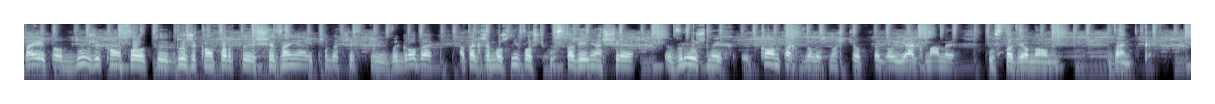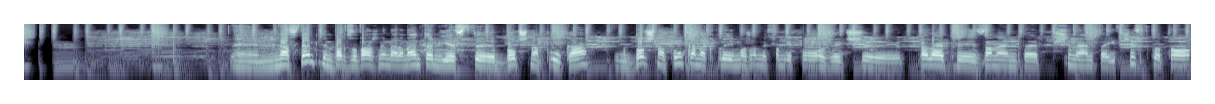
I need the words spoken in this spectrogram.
Daje to duży komfort, duży komfort siedzenia i przede wszystkim wygodę, a także możliwość ustawienia się w różnych kątach w zależności od tego, jak mamy ustawioną wędkę. Następnym bardzo ważnym elementem jest boczna półka. Boczna półka, na której możemy sobie położyć pelety, zanętę, przynętę i wszystko to,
